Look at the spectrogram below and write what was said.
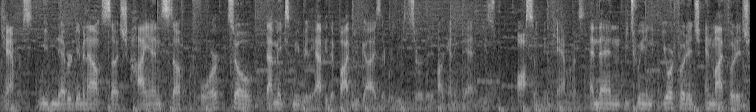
cameras. We've never given out such high-end stuff before. So that makes me really happy that five of you guys that really deserve it are gonna get these awesome new cameras. And then between your footage and my footage,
